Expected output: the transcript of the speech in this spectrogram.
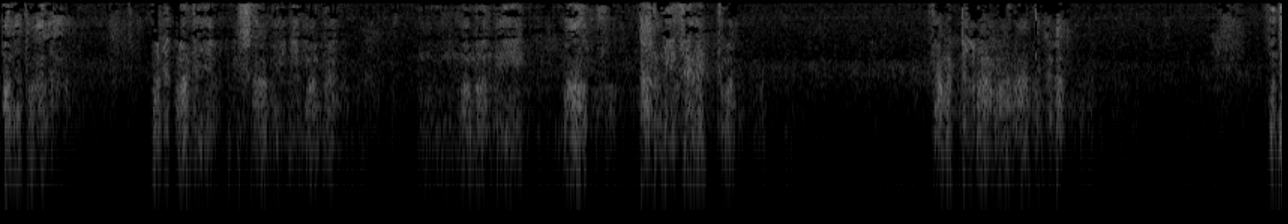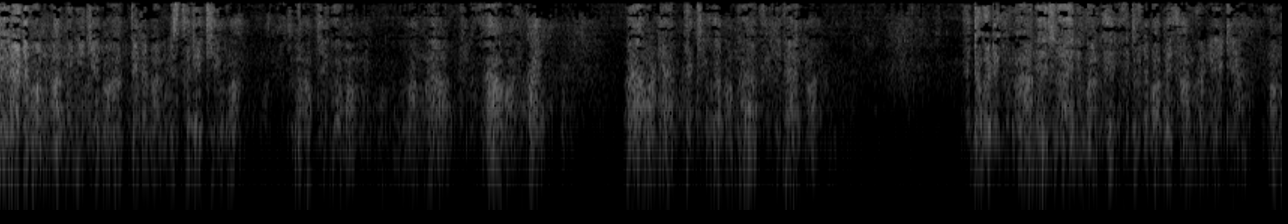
බල පහලා. මට පාඩේ ස්වාමීනි මම මම මේ මා කරුණේ කරට්ටුවා. රවට්ටල මාවාරාත කළා. හොඳට මම බන්නේ නිජ මහත්තයට මම විස්තර කිව්වා. මහත්තයා කිව්වා මම මම ආවන්කයි. ඔයාට ඇත්ත කිව්වා මම පිළිගන්නවා. එතකොට කිව්වා සායනේ මගේ එතකොට බබේ කම්පැනි හිටියා මම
